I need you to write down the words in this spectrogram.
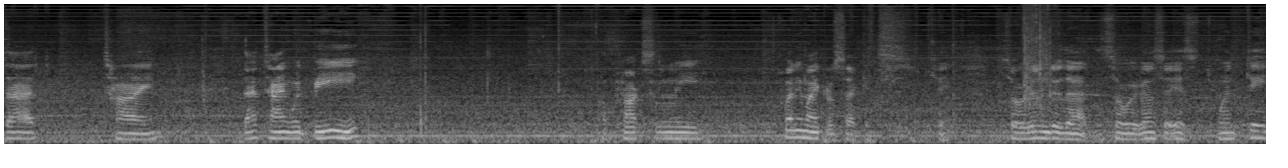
that time that time would be approximately 20 microseconds. Okay, so we're gonna do that. So we're gonna say it's 20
